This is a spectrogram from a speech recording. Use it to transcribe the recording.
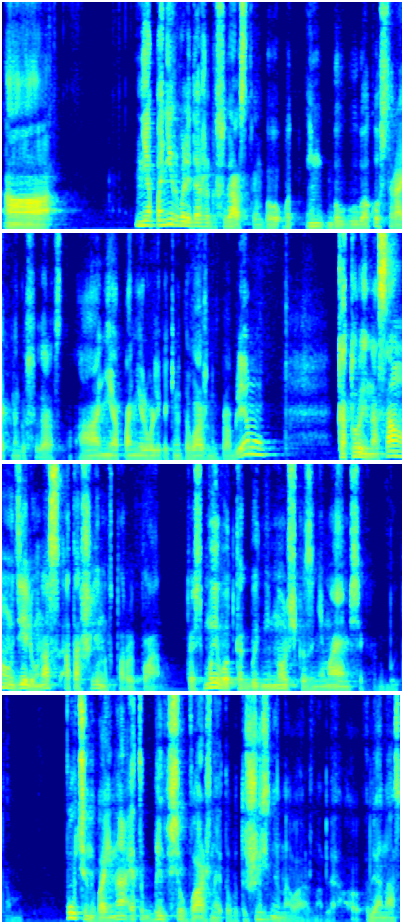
а, не оппонировали даже государству, им, был, вот, им был глубоко срать на государство, а они оппонировали каким-то важным проблемам, которые на самом деле у нас отошли на второй план. То есть мы вот как бы немножечко занимаемся как бы там Путин, война, это, блин, все важно, это вот жизненно важно для, для нас.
